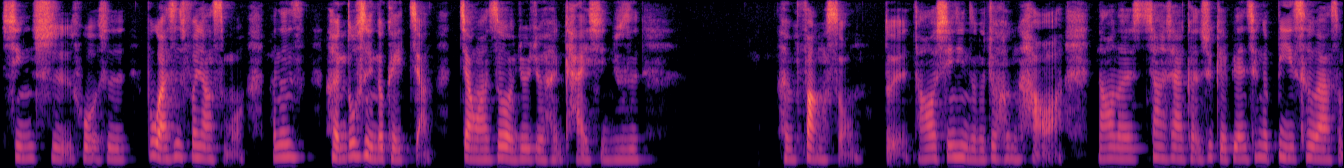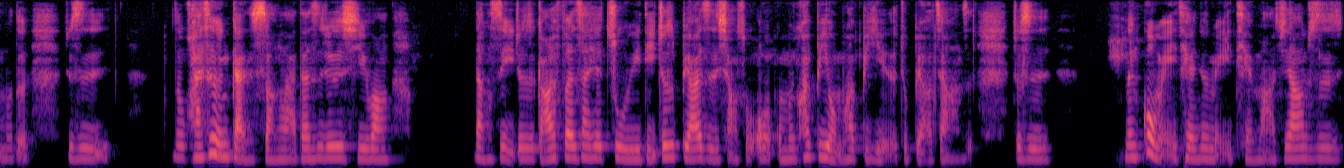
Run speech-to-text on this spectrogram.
心事，或者是不管是分享什么，反正很多事情都可以讲。讲完之后，你就觉得很开心，就是。很放松，对，然后心情整个就很好啊。然后呢，像现在可能去给别人签个毕册啊什么的，就是我还是很感伤啦。但是就是希望让自己就是赶快分散一些注意力，就是不要一直想说哦，我们快毕业，我们快毕业了，就不要这样子。就是能过每一天就是每一天嘛，尽量就是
